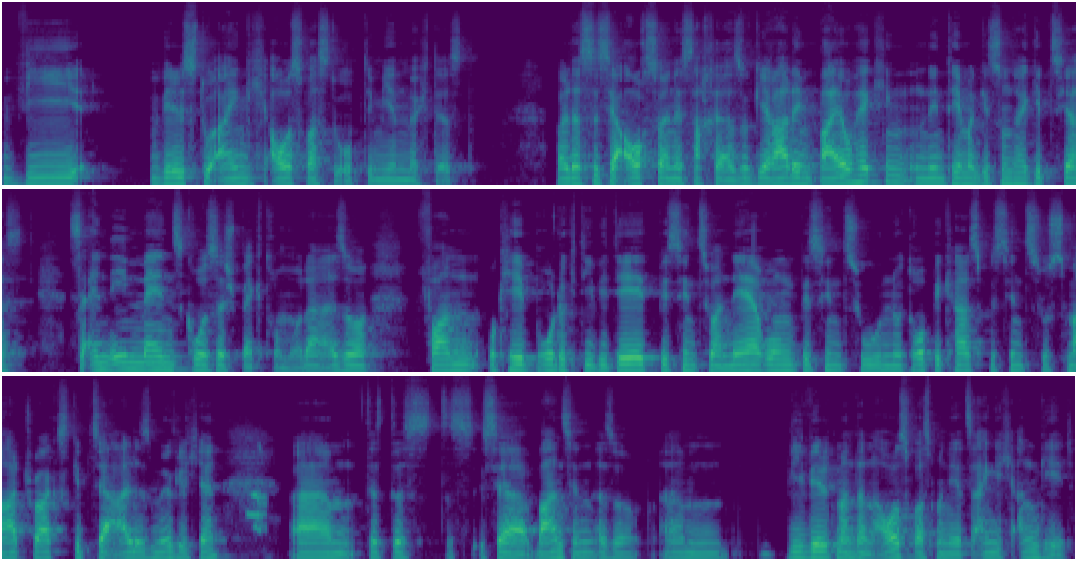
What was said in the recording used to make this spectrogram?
wie wählst du eigentlich aus, was du optimieren möchtest? Weil das ist ja auch so eine Sache. Also gerade im Biohacking und dem Thema Gesundheit gibt's ja ist ein immens großes Spektrum, oder? Also von, okay, Produktivität bis hin zu Ernährung, bis hin zu Nootropikas, bis hin zu Smart Drugs, gibt's ja alles Mögliche. Ähm, das, das, das ist ja Wahnsinn. Also ähm, wie wählt man dann aus, was man jetzt eigentlich angeht?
